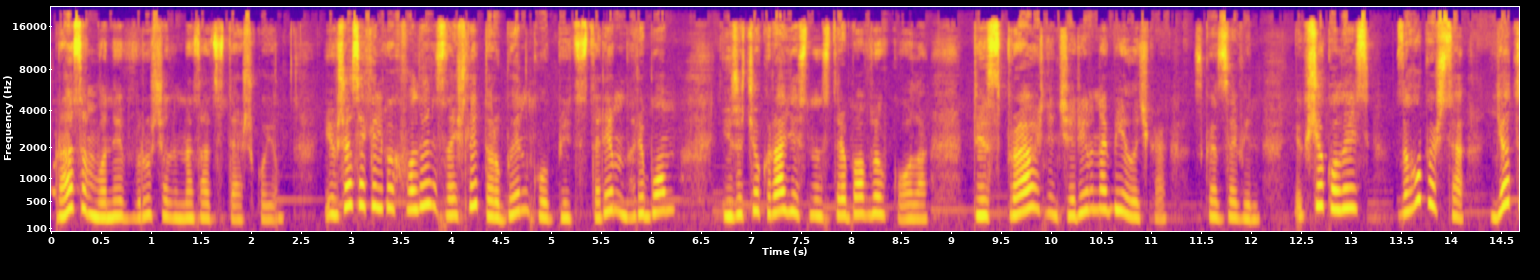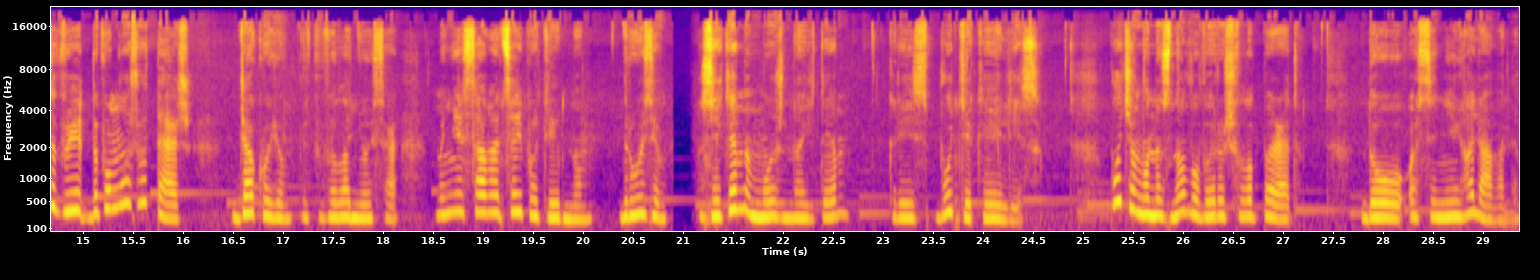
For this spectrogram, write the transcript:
Разом вони вирушили назад стежкою. І вже за кілька хвилин знайшли торбинку під старим грибом. Їжачок радісно стрибав довкола. Ти справжня чарівна білочка, сказав він. Якщо колись загубишся, я тобі допоможу теж. Дякую, відповіла Нюся. Мені саме це й потрібно. Друзів, з якими можна йти крізь будь-який ліс. Потім вона знову вирушила вперед до осінньої галявини,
